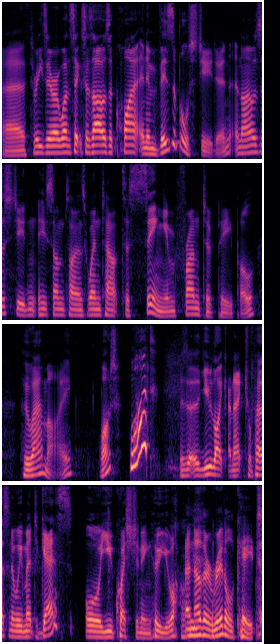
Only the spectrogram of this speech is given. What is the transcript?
Uh, 3016 says, I was a quiet and invisible student, and I was a student who sometimes went out to sing in front of people. Who am I? What? What? Is it, are you like an actual person who we meant to guess? Or are you questioning who you are? Another riddle, Kate.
